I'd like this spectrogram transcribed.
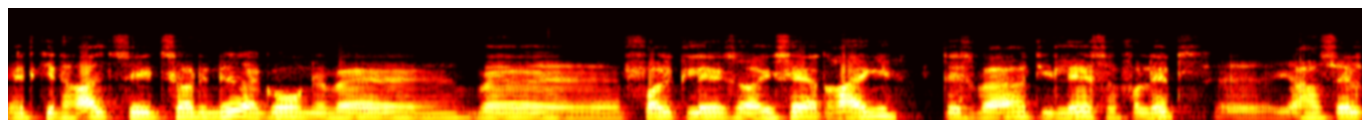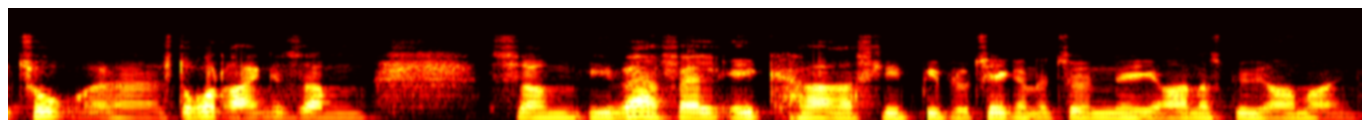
at generelt set, så er det nedadgående, hvad, hvad folk læser, og især drenge, desværre, de læser for lidt. Øh, Jeg har selv to øh, store drenge, som, som i hvert fald ikke har slidt bibliotekerne tynde i Randers by og omegn.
